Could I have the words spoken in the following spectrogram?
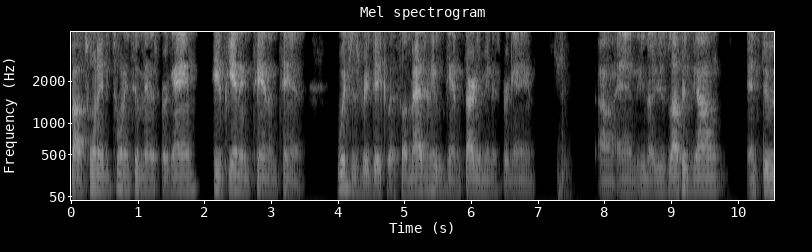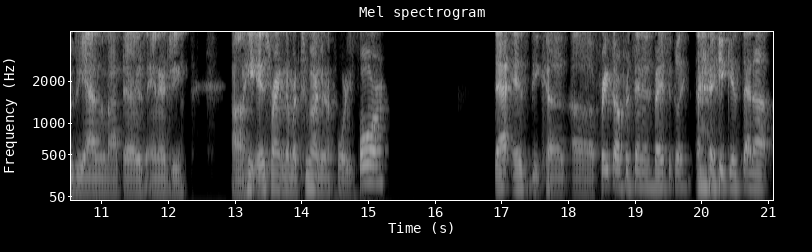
about 20 to 22 minutes per game, he's getting 10 and 10 which is ridiculous. So imagine he was getting 30 minutes per game. Uh, and, you know, you just love his young enthusiasm out there, his energy. Uh, he is ranked number 244. That is because of free throw percentage, basically. he gets that up,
